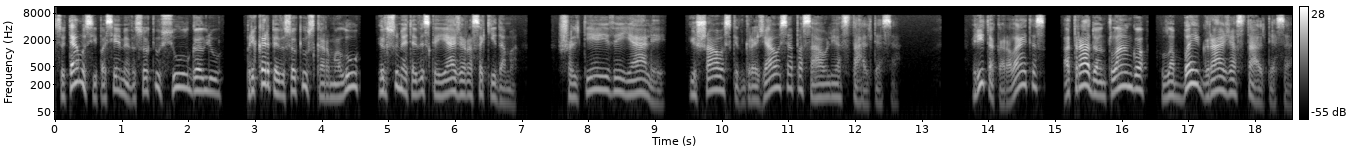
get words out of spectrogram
Sutemus jį pasėmė visokių siūlgalių, prikarpė visokių skarmalų ir sumetė viską į ežerą sakydama, šaltieji vėjeliai, išauskit gražiausią pasaulyje staltėse. Ryta karalaitis atrado ant lango labai gražią staltėse.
